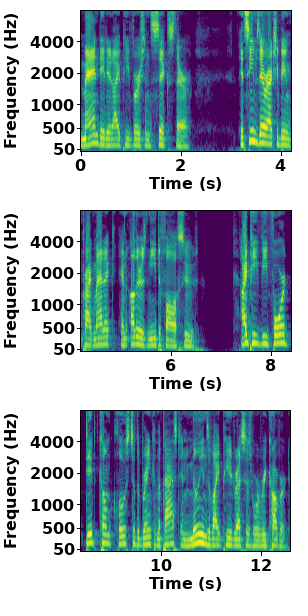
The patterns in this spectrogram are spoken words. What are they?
mandated IP version 6 there. It seems they were actually being pragmatic, and others need to follow suit. IPv4 did come close to the brink in the past, and millions of IP addresses were recovered.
